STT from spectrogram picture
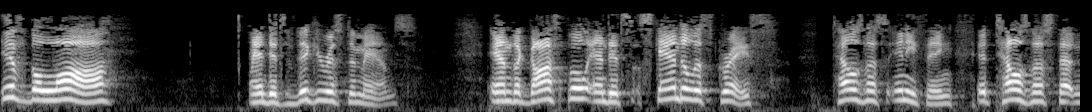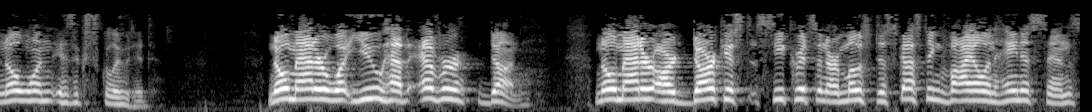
If the law and its vigorous demands, and the gospel and its scandalous grace tells us anything, it tells us that no one is excluded. No matter what you have ever done, no matter our darkest secrets and our most disgusting, vile, and heinous sins,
